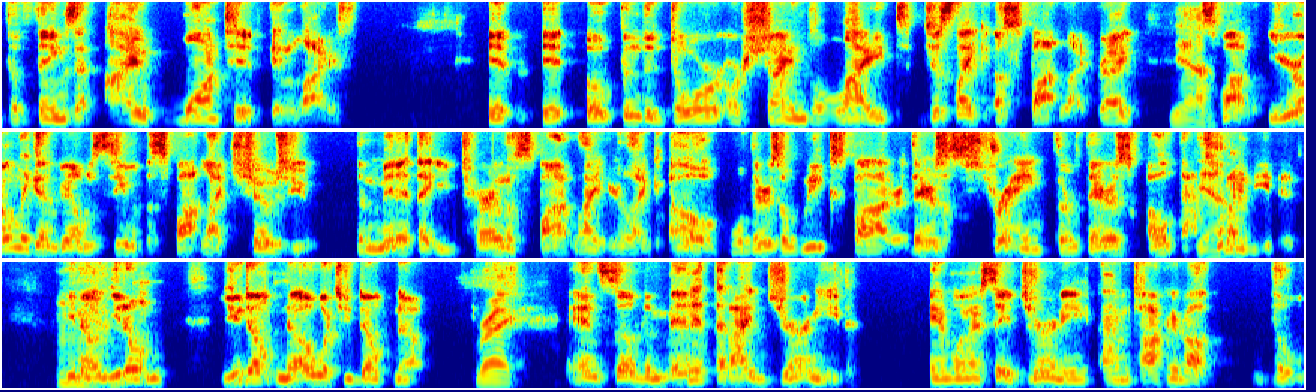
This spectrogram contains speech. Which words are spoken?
the things that I wanted in life, it it opened the door or shined the light, just like a spotlight, right? Yeah. Spot you're only going to be able to see what the spotlight shows you. The minute that you turn the spotlight, you're like, oh, well, there's a weak spot, or there's a strength, or there's oh, that's yeah. what I needed. Mm-hmm. You know, you don't you don't know what you don't know. Right. And so the minute that I journeyed and when I say journey, I'm talking about the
